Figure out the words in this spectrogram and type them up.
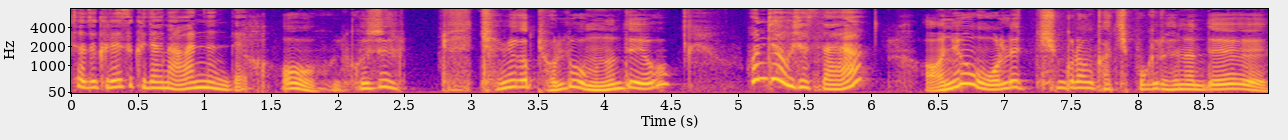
저도 그래서 그냥 나왔는데 어, 글쎄 재미가 별로 없는데요. 혼자 오셨어요? 아니요, 원래 친구랑 같이 보기로 했는데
